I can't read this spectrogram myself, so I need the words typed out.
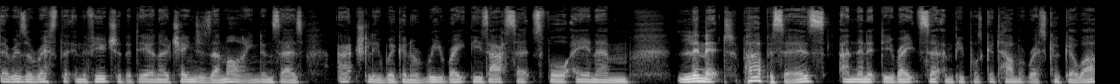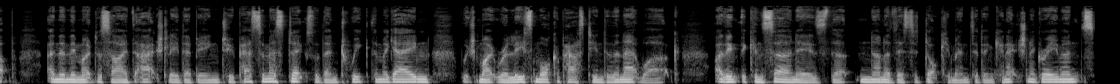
there is a risk that in the future, the DNO changes their mind and says, actually, we're going to re rate these assets for ANM limit purposes and then it derates it and people's curtailment risk could go up. And then they might decide that actually they're being too pessimistic, so then tweak them again, which might release more capacity into the network. I think the concern is that none of this is documented in connection agreements.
